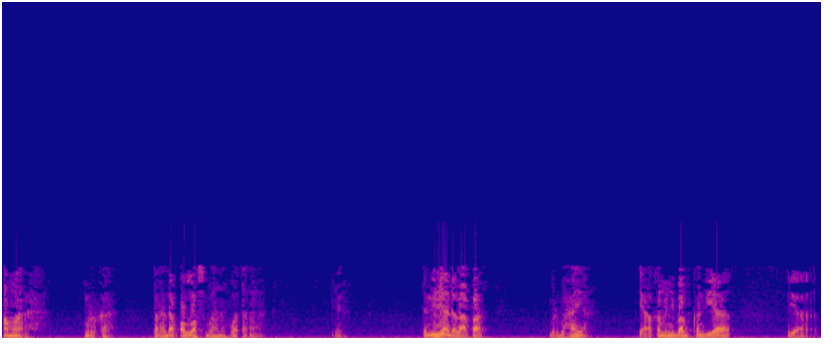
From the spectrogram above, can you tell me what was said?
amarah, murka terhadap Allah Subhanahu wa taala. Ya. Dan ini adalah apa? Berbahaya. Yang akan menyebabkan dia ya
